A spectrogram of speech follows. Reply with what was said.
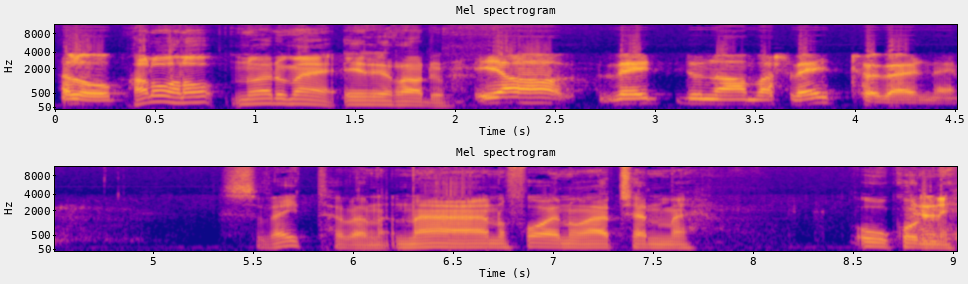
Hallå? Hallå, hallå. Nu är du med i radion. Ja, vet du vad Schweithövern är? Schweithövern? Nej, nu får jag nog erkänna mig okunnig.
